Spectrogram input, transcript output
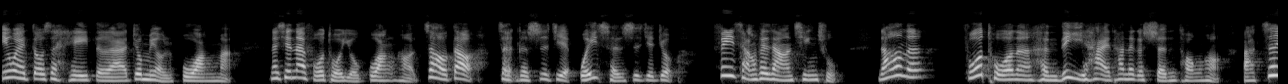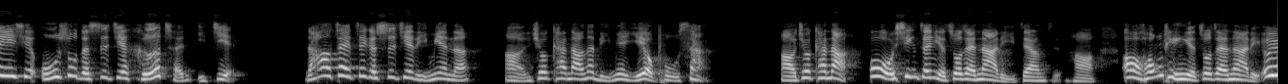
因为都是黑的啊，就没有光嘛。那现在佛陀有光哈，照到整个世界，围城世界就。非常非常的清楚，然后呢，佛陀呢很厉害，他那个神通哈，把这一些无数的世界合成一界，然后在这个世界里面呢，啊，你就看到那里面也有菩萨，啊，就看到哦，信真也坐在那里这样子哈，哦，洪庭也坐在那里，哎呦，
